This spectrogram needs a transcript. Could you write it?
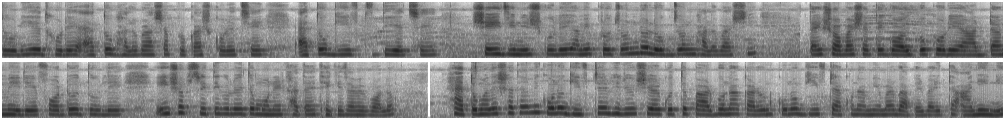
জড়িয়ে ধরে এত ভালোবাসা প্রকাশ করেছে, এত গিফট দিয়েছে, সেই জিনিসগুলোই আমি প্রচণ্ড লোকজন ভালোবাসি। তাই সবার সাথে গল্প করে, আড্ডা মেরে ফটো তুলে এই সব স্মৃতিগুলোই তো মনের খাতায় থেকে যাবে বলো। হ্যাঁ তোমাদের সাথে আমি কোনো গিফটের ভিডিও শেয়ার করতে পারব না, কারণ কোনো গিফট এখন আমি আমার বাপের বাড়িতে আনিনি।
